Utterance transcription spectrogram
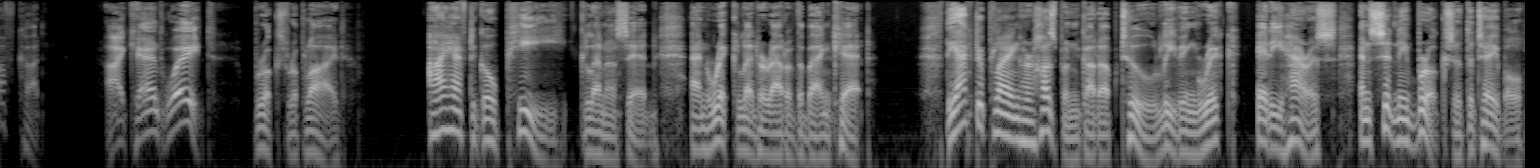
rough cut. I can't wait, Brooks replied. I have to go pee, Glenna said, and Rick led her out of the banquette. The actor playing her husband got up too, leaving Rick, Eddie Harris, and Sidney Brooks at the table.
